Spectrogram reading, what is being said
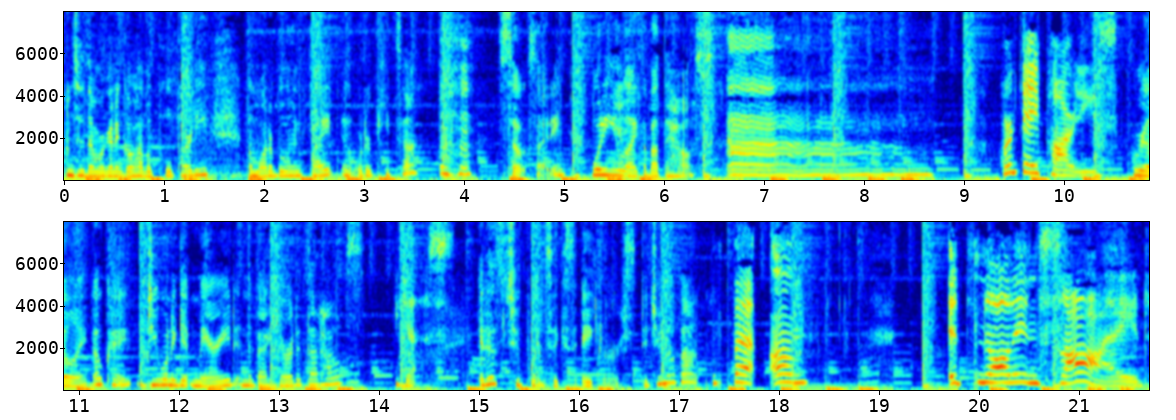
And so then we're gonna go have a pool party and water balloon fight and order pizza. Mm-hmm. So exciting. What do you like about the house? Um, birthday parties. Really? Okay. Do you want to get married in the backyard at that house? Yes. It has 2.6 acres. Did you know that? But, um, it's not inside.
